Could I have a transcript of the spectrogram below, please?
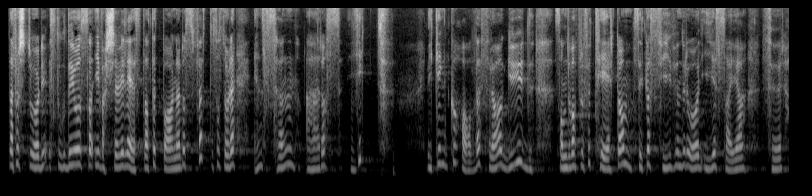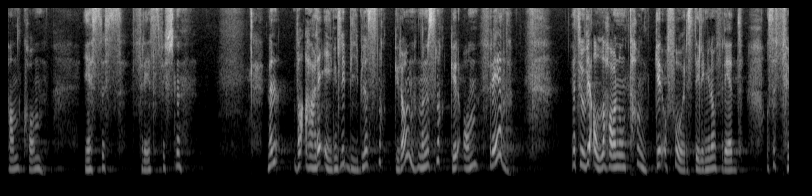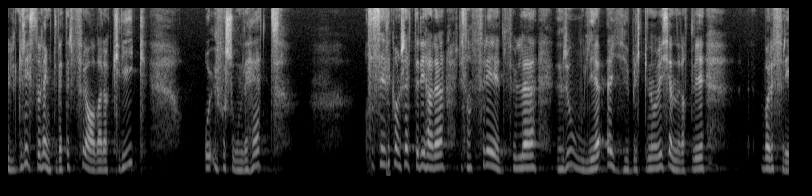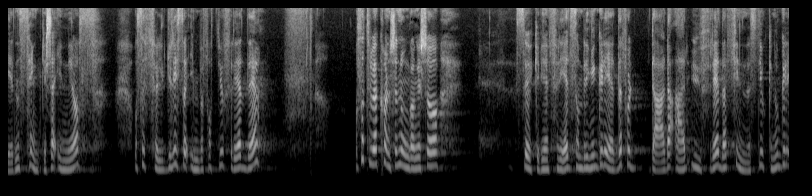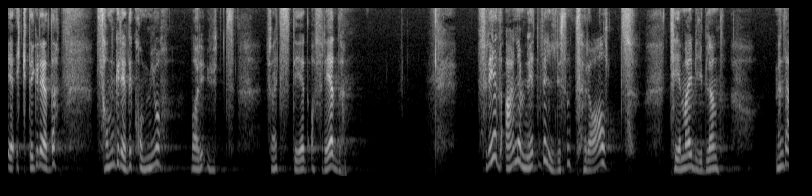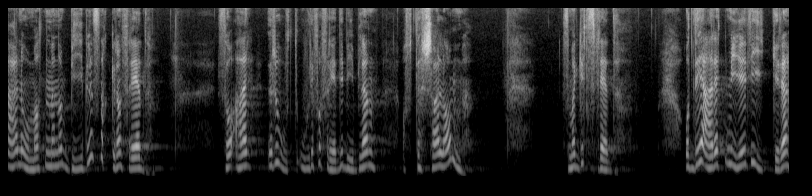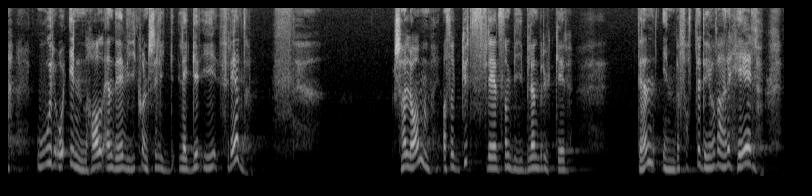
Derfor sto det jo i verset vi leste, at et barn er oss født. Og så står det en sønn er oss gitt. Hvilken gave fra Gud som det var profetert om ca. 700 år i Jesaja før han kom. Jesus, fredsfyrsten. Men hva er det egentlig Bibelen snakker om når den snakker om fred? Jeg tror vi alle har noen tanker og forestillinger om fred. Og selvfølgelig så lengter vi etter fravær av krig og uforsonlighet. Og så ser vi kanskje etter de her liksom fredfulle, rolige øyeblikkene hvor vi kjenner at vi bare freden senker seg inn i oss. Og selvfølgelig så innbefatter jo fred det. Og så tror jeg kanskje noen ganger så søker vi en fred som bringer glede. For der det er ufred, der finnes det jo ikke noe glede, ekte glede. Sann glede kommer jo bare ut fra et sted av fred. Fred er nemlig et veldig sentralt tema i Bibelen. Men det er noe med at når Bibelen snakker om fred, så er rotordet for fred i Bibelen ofte shalom, som er Guds fred. Og det er et mye rikere ord og innhold enn det vi kanskje legger i fred. Shalom, altså Guds fred som Bibelen bruker, den innbefatter det å være hel,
